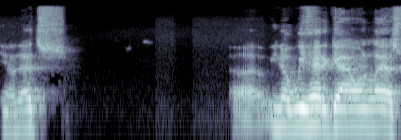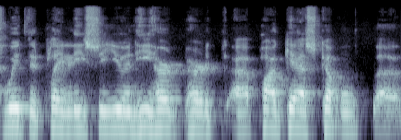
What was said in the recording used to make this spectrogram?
you know, that's. Uh, you know, we had a guy on last week that played at ECU, and he heard heard a uh, podcast a couple uh,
